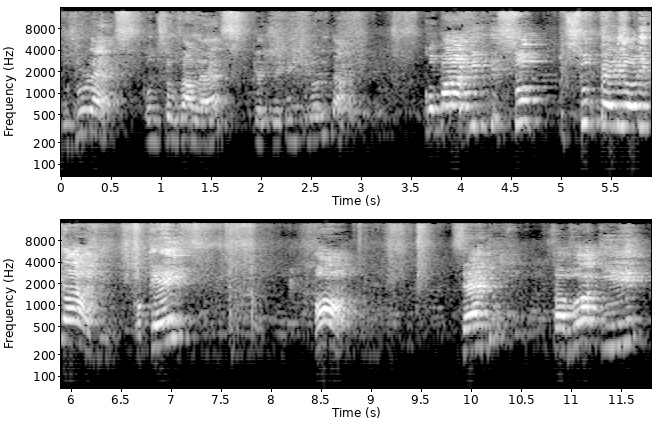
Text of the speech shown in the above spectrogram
uso less. Quando você usa less, quer dizer que é inferioridade. Comparativo de su superioridade, ok? Ó, certo? Só vou aqui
